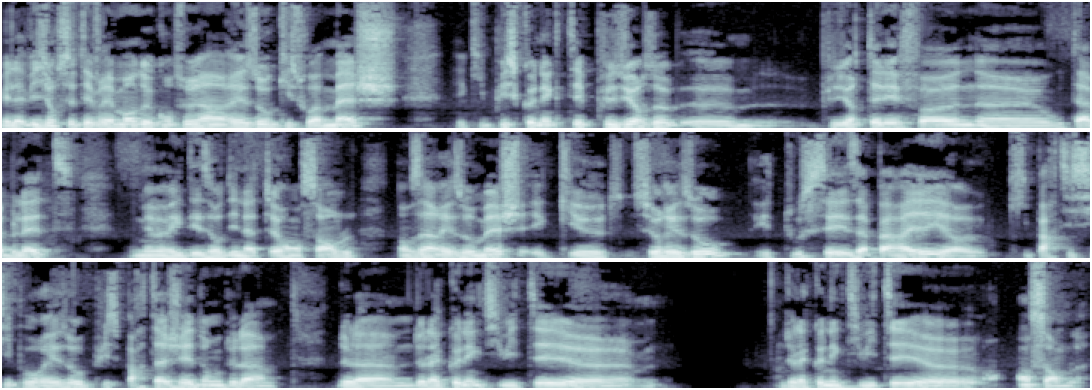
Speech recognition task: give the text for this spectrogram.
Mais la vision, c'était vraiment de construire un réseau qui soit mesh et qui puisse connecter plusieurs plusieurs téléphones ou tablettes même avec des ordinateurs ensemble dans un réseau mesh et que ce réseau et tous ces appareils qui participent au réseau puissent partager donc de la de la de la connectivité de la connectivité euh, ensemble.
